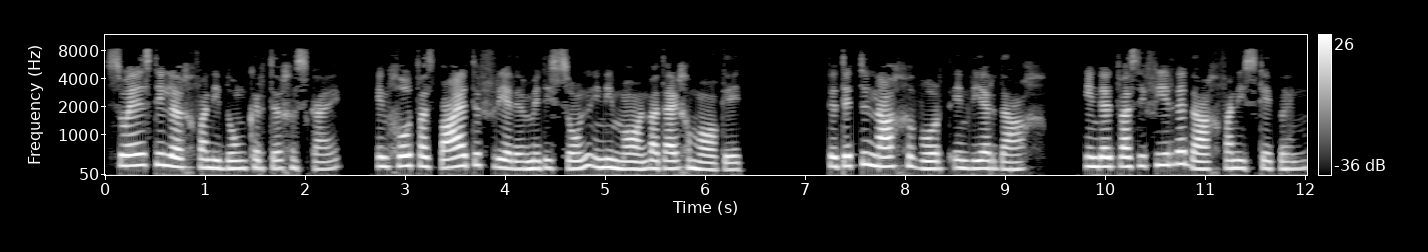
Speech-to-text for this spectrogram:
Zo so is die lucht van die donkerte gesky, en God was baie tevreden met die zon en die maan wat hij gemaakt het. Dit het toen nacht geword en weer dag, en dit was die vierde dag van die schepping.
